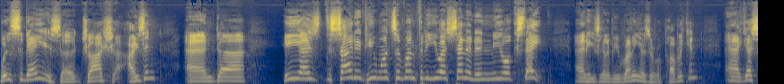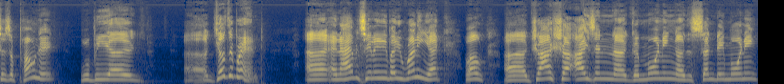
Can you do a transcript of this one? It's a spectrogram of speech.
with us today is uh, Josh Eisen, and uh, he has decided he wants to run for the U.S. Senate in New York State, and he's going to be running as a Republican. And I guess his opponent will be uh, uh, Gillibrand. Uh, and I haven't seen anybody running yet. Well, uh, Josh Eisen, good morning, this Sunday morning.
